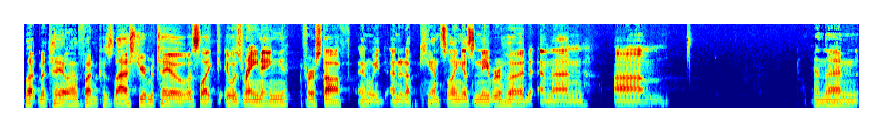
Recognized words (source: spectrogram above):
let Mateo have fun because last year Mateo was like it was raining first off and we ended up canceling his neighborhood and then um and then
